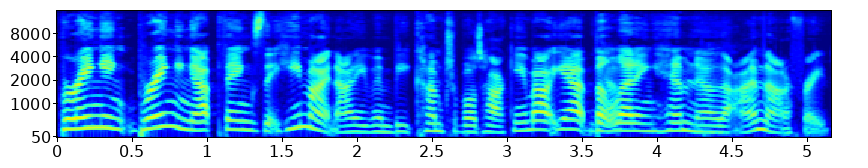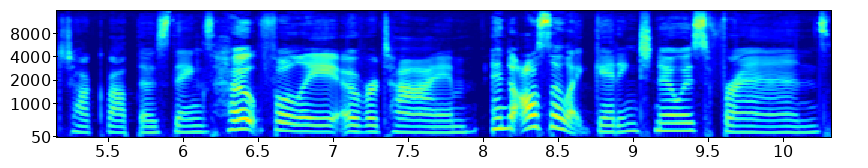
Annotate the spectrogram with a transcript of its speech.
bringing bringing up things that he might not even be comfortable talking about yet but Yep. letting him know that I'm not afraid to talk about those things hopefully over time and also like getting to know his friends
